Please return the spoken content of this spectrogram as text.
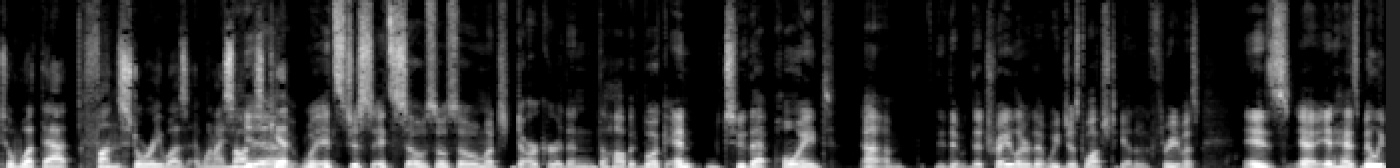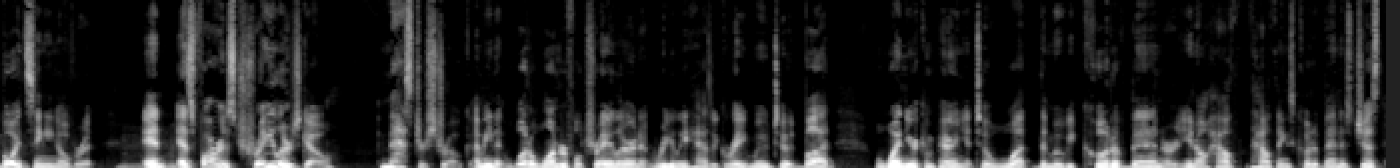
to what that fun story was when I saw it as a kid. well, it's just it's so so so much darker than the Hobbit book, and to that point, um, the the trailer that we just watched together, the three of us, is uh, it has Billy Boyd singing over it. And as far as trailers go, masterstroke. I mean, it, what a wonderful trailer, and it really has a great mood to it. But when you're comparing it to what the movie could have been, or you know how how things could have been, it's just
